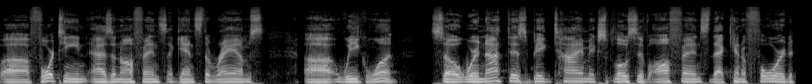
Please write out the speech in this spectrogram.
uh, 14 as an offense against the Rams uh, week one. So we're not this big time explosive offense that can afford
